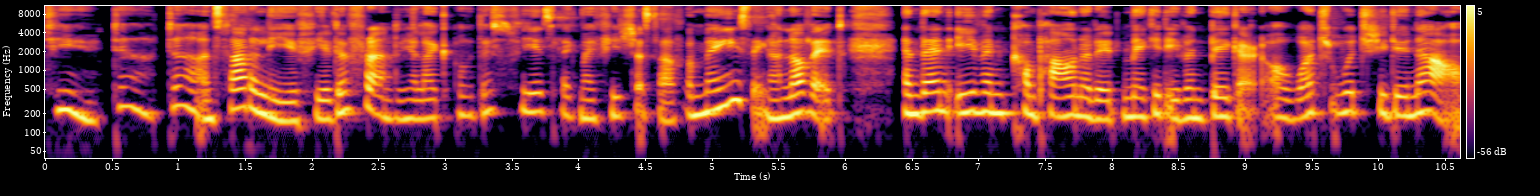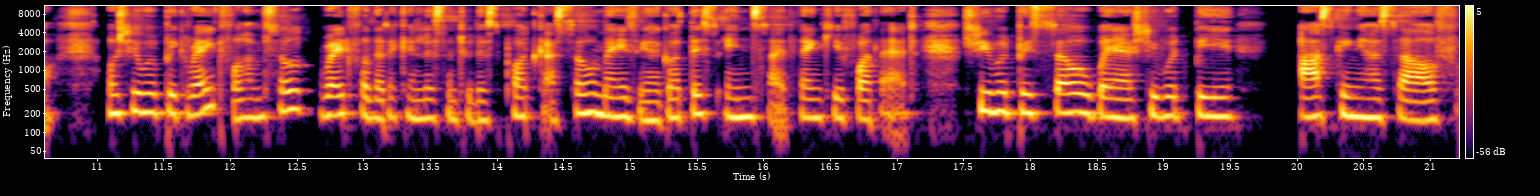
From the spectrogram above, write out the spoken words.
do, da, da, and suddenly you feel different. And you're like, oh, this feels like my future self. Amazing. I love it. And then even compounded it, make it even bigger. Oh, what would she do now? Oh, she would be grateful. I'm so grateful that I can listen to this podcast. So amazing. I got this insight. Thank you for that. She would be so aware. She would be asking herself,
